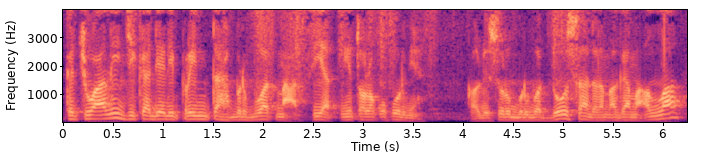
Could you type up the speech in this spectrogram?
kecuali jika dia diperintah berbuat maksiat ini tolak ukurnya kalau disuruh berbuat dosa dalam agama Allah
